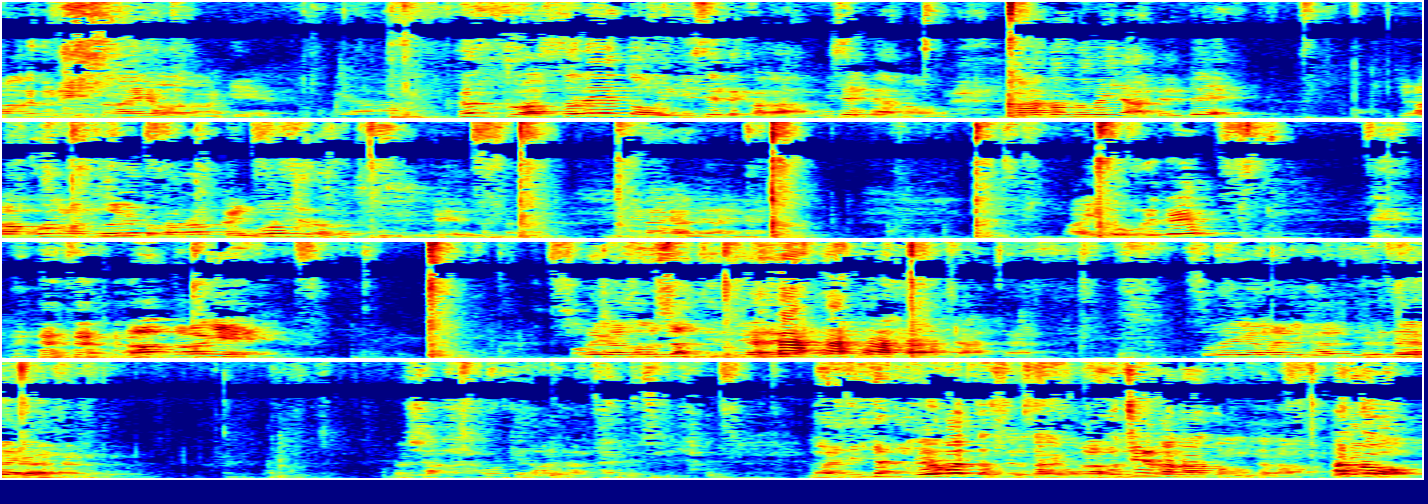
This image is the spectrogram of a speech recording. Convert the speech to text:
マークに必要ないよ、玉木。フックはストレートを見せてから、見せて、あの、ガードの上に当てて、あ、こいつストレートかなって思ってた時に。いきなりは狙いない。相手俺だよ。あ、玉木。それがどうしたって言ってやれよ。それが何かって言ってやれよ。よっしゃ、オッケーだ、あれだ、タイムついてきた。慣れてきたな。よかったですよ、最後。落ちるかなと思ったら。あと、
